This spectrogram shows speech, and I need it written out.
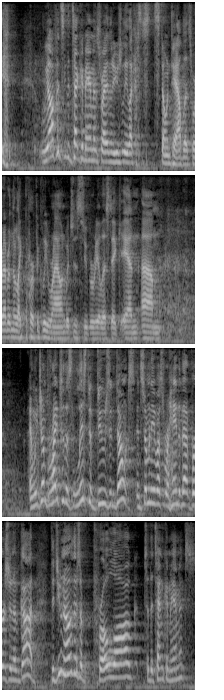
we often see the Ten Commandments, right? And they're usually like stone tablets or whatever, and they're like perfectly round, which is super realistic. And, um, and we jump right to this list of do's and don'ts. And so many of us were handed that version of God. Did you know there's a prologue to the Ten Commandments?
